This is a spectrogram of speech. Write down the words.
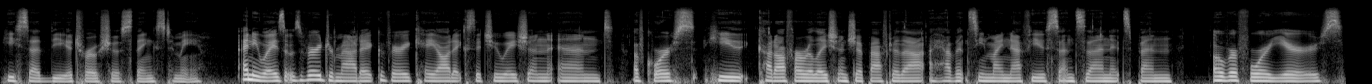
he said the atrocious things to me. Anyways, it was a very dramatic, very chaotic situation. And of course, he cut off our relationship after that. I haven't seen my nephew since then. It's been over four years.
